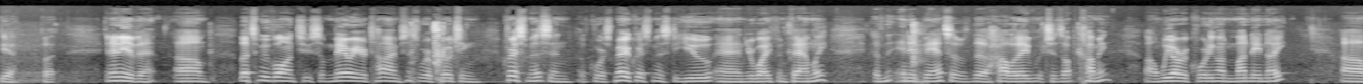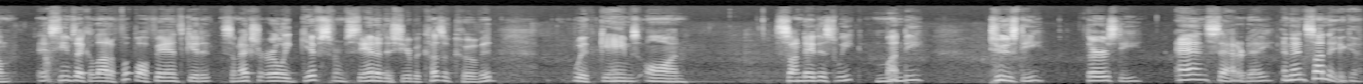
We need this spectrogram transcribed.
yeah. But in any event, um, let's move on to some merrier times since we're approaching Christmas, and of course, Merry Christmas to you and your wife and family in, in advance of the holiday which is upcoming. Uh, we are recording on Monday night. Um, it seems like a lot of football fans get some extra early gifts from Santa this year because of COVID, with games on Sunday this week, Monday, Tuesday, Thursday, and Saturday, and then Sunday again.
